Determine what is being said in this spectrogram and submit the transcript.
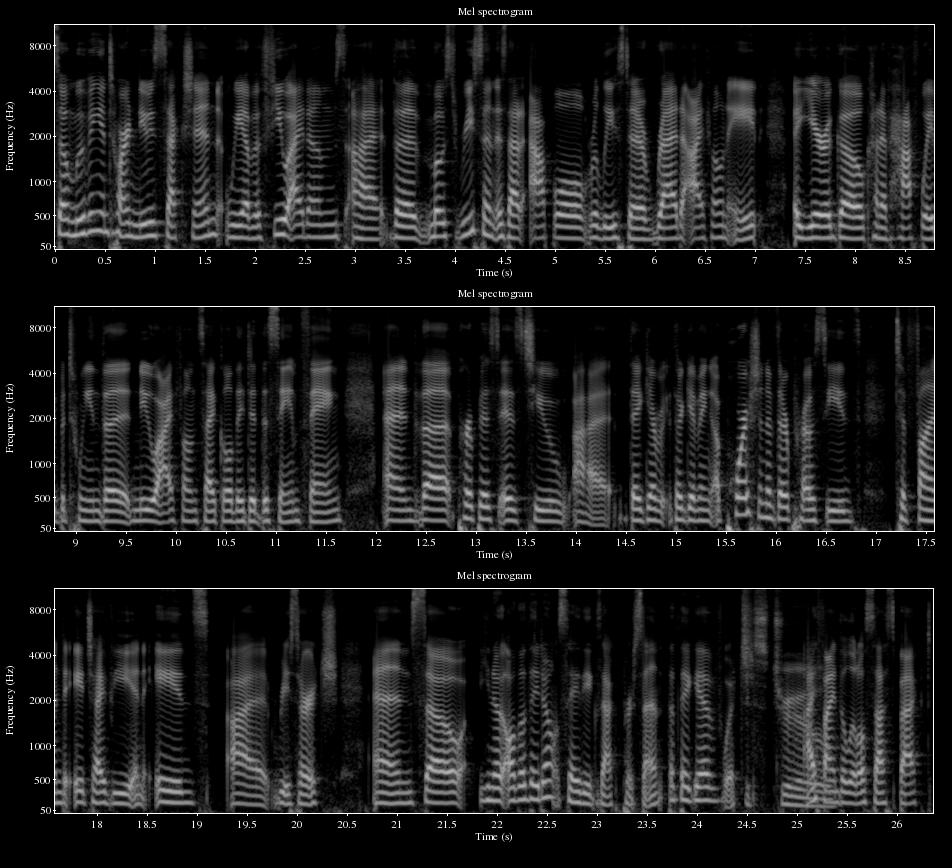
So, moving into our news section, we have a few items. Uh, the most recent is that Apple released a red iPhone 8 a year ago, kind of halfway between the new iPhone cycle. They did the same thing, and the purpose is to uh, they give they're giving a portion of their proceeds to fund HIV and AIDS uh, research. And so, you know, although they don't say the exact percent that they give, which It's true. I find a little suspect,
